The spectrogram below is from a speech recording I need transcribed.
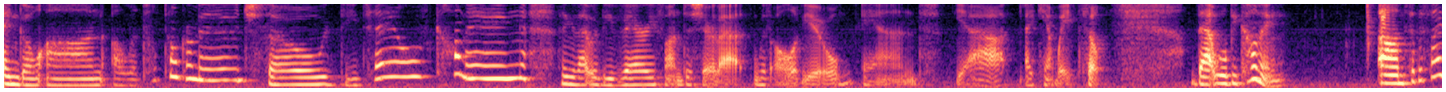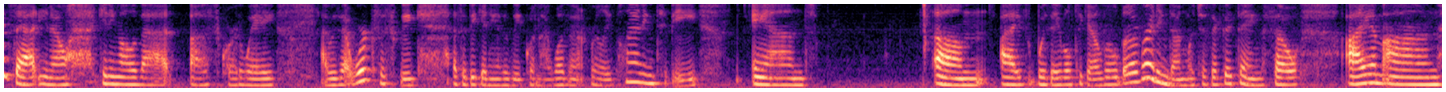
and go on a little pilgrimage. So, details coming. I think that would be very fun to share that with all of you. And yeah, I can't wait. So, that will be coming. Um, so besides that, you know, getting all of that uh, squared away, I was at work this week at the beginning of the week when I wasn't really planning to be, and um, I was able to get a little bit of writing done, which is a good thing. So I am on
